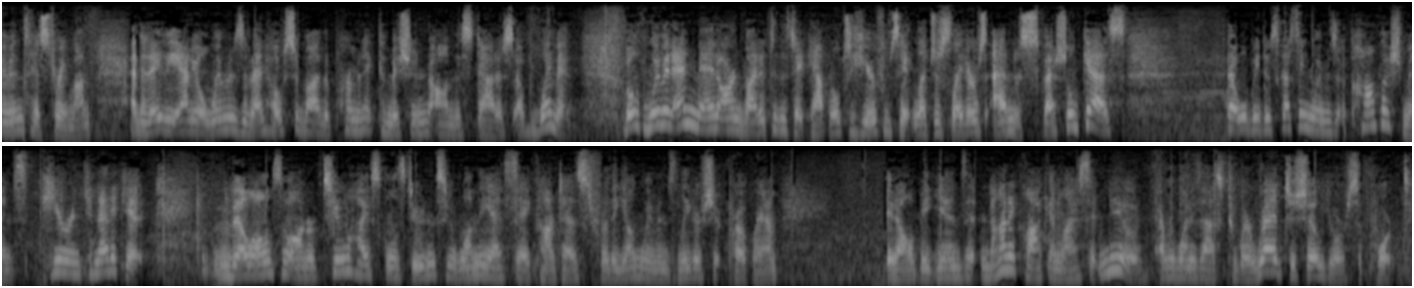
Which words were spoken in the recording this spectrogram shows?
Women's History Month, and today the annual women's event hosted by the Permanent Commission on the Status of Women. Both women and men are invited to the state capitol to hear from state legislators and special guests that will be discussing women's accomplishments here in Connecticut. They'll also honor two high school students who won the essay contest for the Young Women's Leadership Program. It all begins at 9 o'clock and lasts at noon. Everyone is asked to wear red to show your support.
